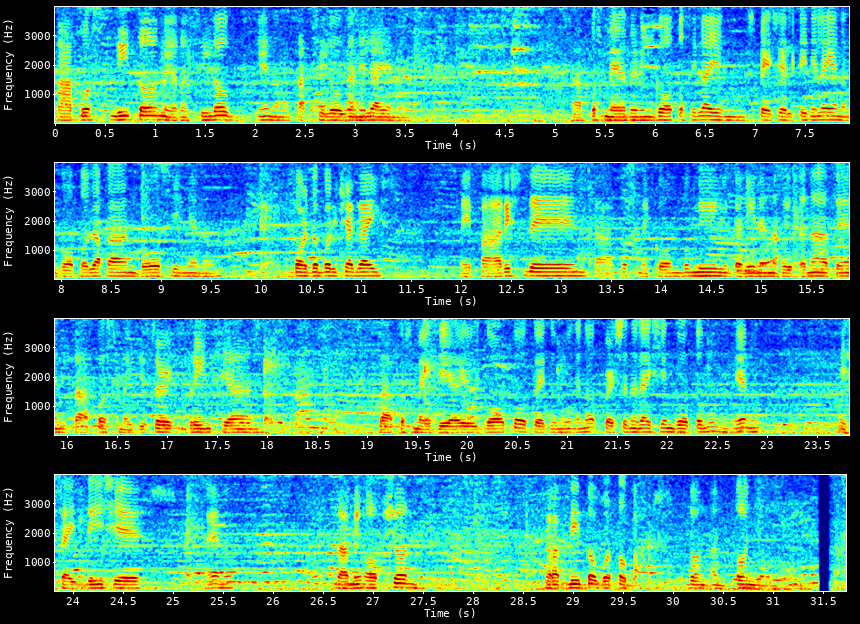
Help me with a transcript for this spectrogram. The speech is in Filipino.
Tapos dito meron silog. Yan ang top silogan nila yan oh. Tapos meron rin goto sila, yung specialty nila yan, ang goto lakan, bossing yan oh. Affordable siya guys. May paris din, tapos may combo meal, yung kanina nakita natin, tapos may dessert, drinks yan. Tapos may DIY goto, pwede mo ano, personalize yung goto mo. Ayan oh. May side dishes. Ayan oh. Daming option. Sarap dito, goto box. Don Antonio.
